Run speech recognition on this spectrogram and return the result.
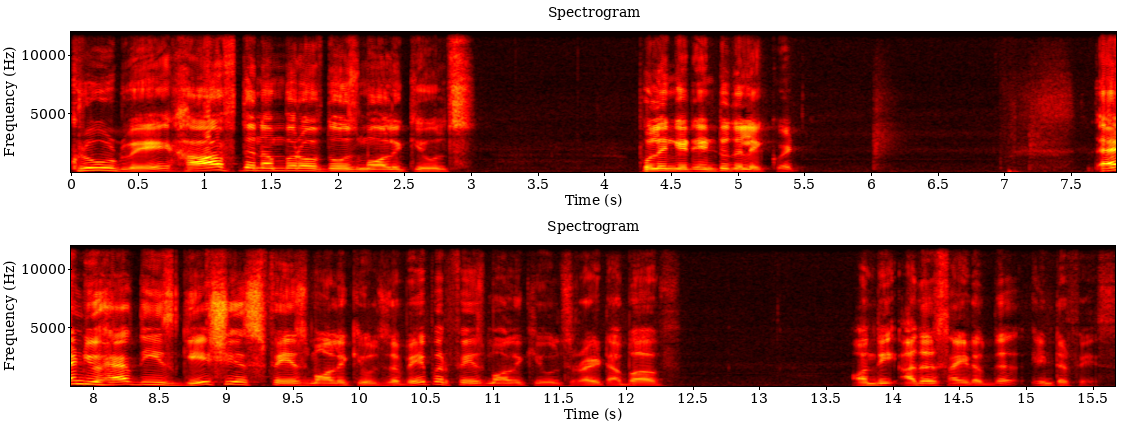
crude way half the number of those molecules pulling it into the liquid and you have these gaseous phase molecules, the vapor phase molecules right above on the other side of the interface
